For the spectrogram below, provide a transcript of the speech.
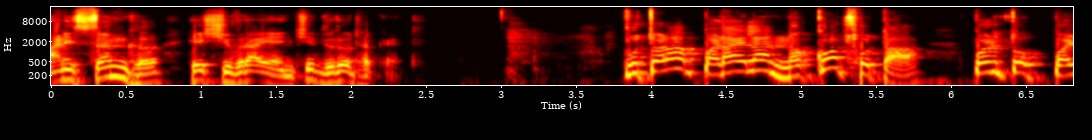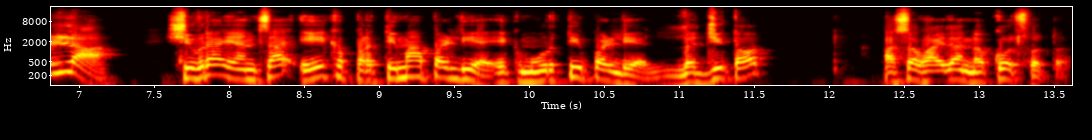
आणि संघ हे शिवरायांचे विरोधक आहेत. पुतळा पडायला नकोच होता पण तो पडला. शिवरायांचा एक प्रतिमा पडली आहे एक मूर्ती पडली आहे लज्जित आहोत? असं व्हायला नकोच होतं.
